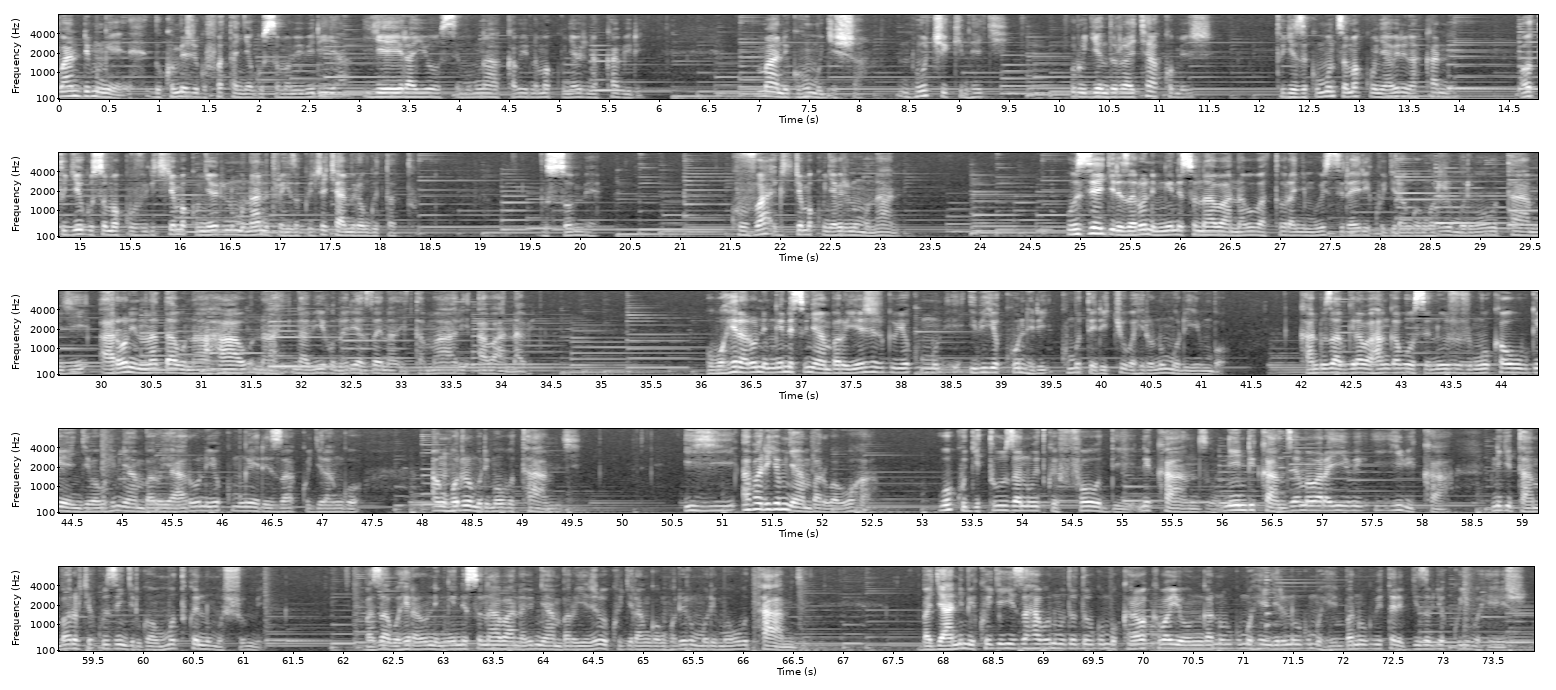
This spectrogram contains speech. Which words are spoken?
bavandimwe dukomeje gufatanya gusoma bibiliya yera yose mu mwaka wa bibiri na makumyabiri na kabiri. Imana iguha umugisha ntucike intege. Urugendo ruracyakomeje. Tugeze ku munsi wa makumyabiri na kane aho tugiye gusoma kuva igice cya makumyabiri n'umunani turageza ku gice cya mirongo itatu. Dusome. Kuva igice cya makumyabiri n'umunani. Uzegereza aroni mwene so n'abana bo batoranye mu bisirayeli kugira ngo nkorere umurimo w'ubutambyi aroni na nadabu na bihu na eliyazari na itamari abana be. Ubohera aroni mwene se imyambaro yejejwe ibi yo kumutera icyubahiro n'umurimbo. Kandi uzabwira abahanga bose n'ujuje umwuka w'ubwenge bawuha imyambaro ya aroni yo kumwereza kugira ngo ankorere umurimo w'ubutambyi. Iyi aba ariyo myambaro baboha. Wo ku gituza n'uwitwe fodi n'ikanzu n'indi kanzu y'amabara y'ibika n'igitambaro cyo kuzingirwa mu mutwe n'umushumi. Bazabohera aroni mwene so n'abana b'imyambaro yejewe kugira ngo nkorere umurimo w'ubutambyi. Bajyana imikwege y'izahabu n'ubudodo bw'umukara bakabayonga n'ubw'umuhengeri n'ubw'umuhemba n'ubw'ibitare byiza byo kuyibohesha.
